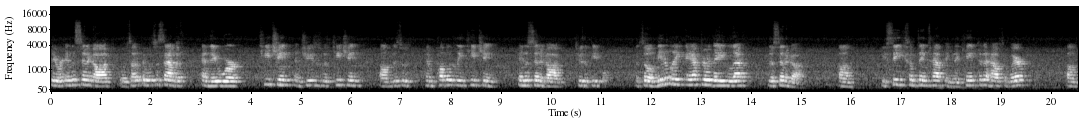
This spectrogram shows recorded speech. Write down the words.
they were in the synagogue. It was a, it was a Sabbath and they were teaching, and Jesus was teaching. Um, this was him publicly teaching in the synagogue to the people. And so immediately after they left the synagogue, um, we see some things happening. They came to the house of where? Um,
